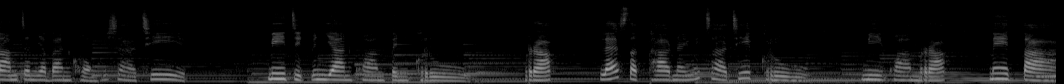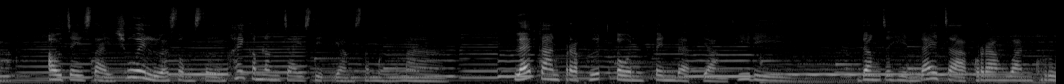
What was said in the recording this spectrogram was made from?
ตามจรรยาบรรณของวิชาชีพ มีจิตวิญญาณความเป็นครู รักและศรัทธาในวิชาชีพครู มีความรัก เมตตา เอาใจใส่ช่วยเหลือส่งเสริมให้กำลังใจสิทธิ์อย่างเสมอมา และการประพฤติตนเป็นแบบอย่างที่ดี ดังจะเห็นได้จากรางวัลครู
